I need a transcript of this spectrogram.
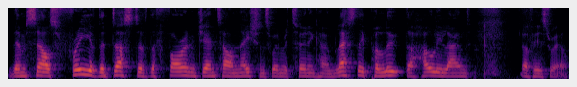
themselves free of the dust of the foreign Gentile nations when returning home, lest they pollute the holy land of Israel.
